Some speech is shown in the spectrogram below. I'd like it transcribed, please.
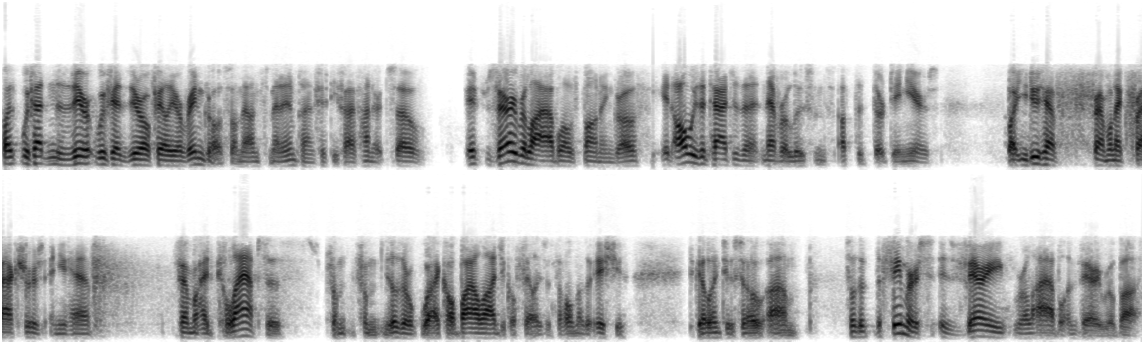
But we've had zero, we've had zero failure of ingrowth on the uncemented implant 5500. So it's very reliable as bone ingrowth. It always attaches and it never loosens up to 13 years. But you do have femoral neck fractures and you have femoral head collapses from, from those are what I call biological failures. It's a whole other issue to go into. So, um, so the, the femur is very reliable and very robust.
